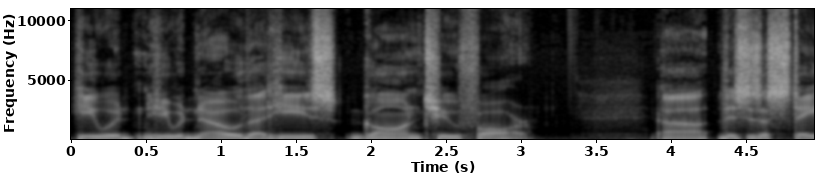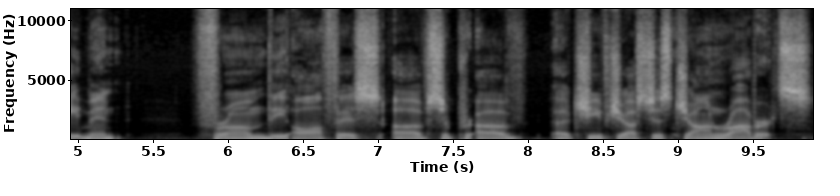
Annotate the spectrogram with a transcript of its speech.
he would he would know that he's gone too far. Uh, this is a statement from the office of of uh, Chief Justice John Roberts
